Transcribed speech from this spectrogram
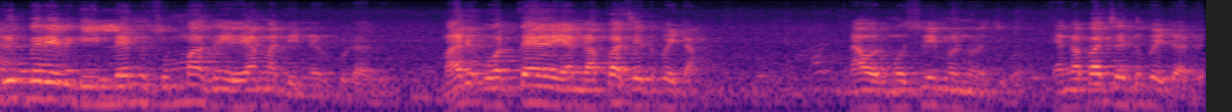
மறுபிறவிக்கு இல்லைன்னு சும்மா ஏமாத்தின்னு இருக்கக்கூடாது. மறு ஒருத்த எங்கள் அப்பா செத்து போயிட்டான். நான் ஒரு முஸ்லீம்னு வச்சுக்கோ. எங்கள் அப்பா செத்து போயிட்டாரு.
